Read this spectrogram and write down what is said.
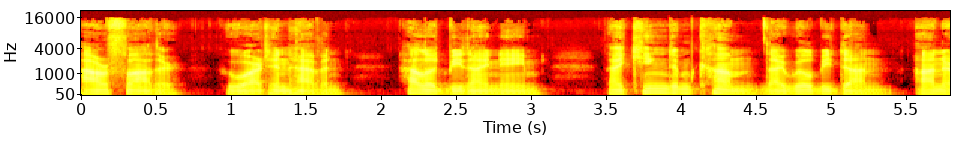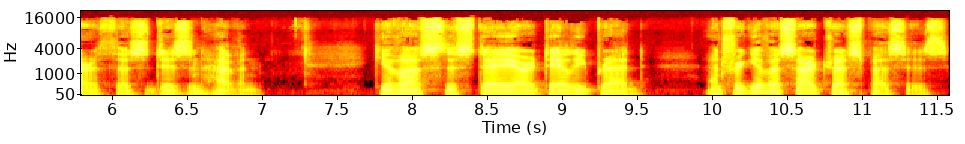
Our Father, who art in heaven, hallowed be thy name. Thy kingdom come, thy will be done, on earth as it is in heaven. Give us this day our daily bread, and forgive us our trespasses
